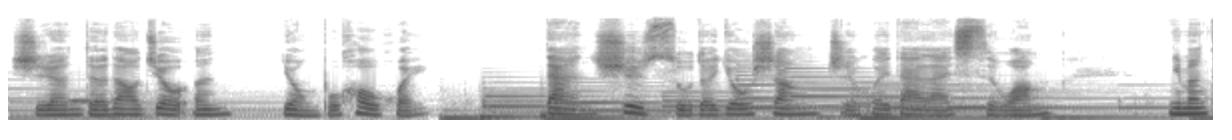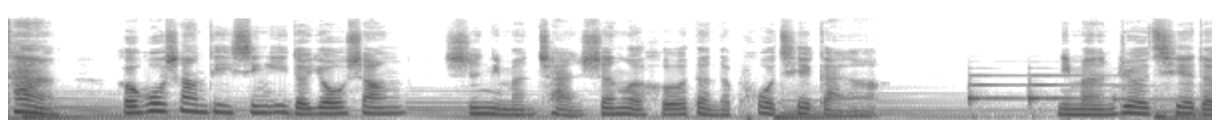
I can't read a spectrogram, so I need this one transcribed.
使人得到救恩，永不后悔；但世俗的忧伤只会带来死亡。你们看，合乎上帝心意的忧伤，使你们产生了何等的迫切感啊！你们热切地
